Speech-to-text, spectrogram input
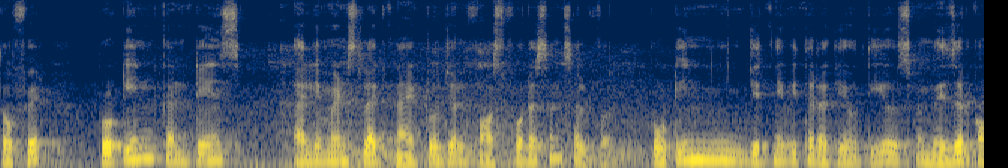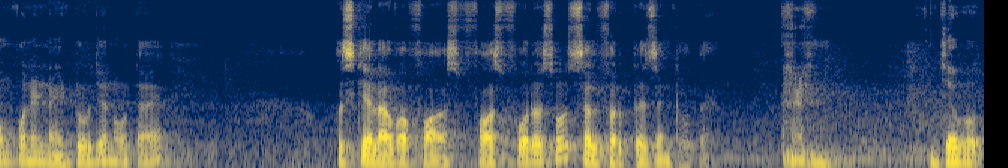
तो फिर protein contains elements like nitrogen phosphorus and sulphur protein जितनी भी तरह की होती है, उसमें मेजर कंपोनेंट नाइट्रोजन होता है। उसके अलावा फास्फोरस और सल्फ़र प्रेजेंट होता है। जब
